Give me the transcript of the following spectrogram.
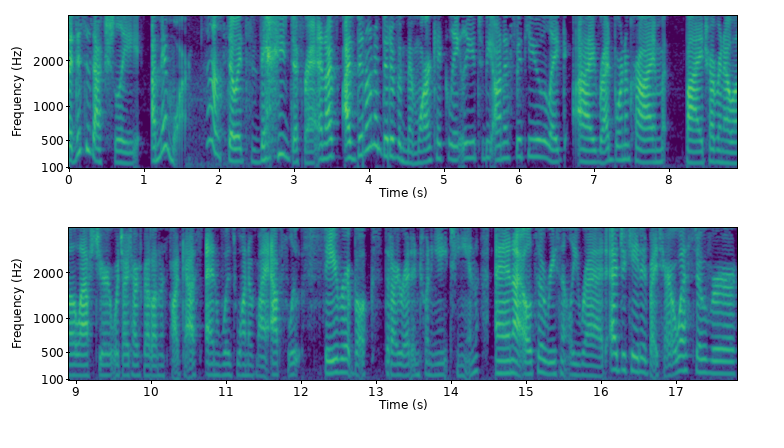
But this is actually a memoir. Huh. So it's very different. And I've I've been on a bit of a memoir kick lately, to be honest with you. Like I read Born a Crime by Trevor Noah last year, which I talked about on this podcast, and was one of my absolute favorite books that I read in 2018. And I also recently read Educated by Tara Westover,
